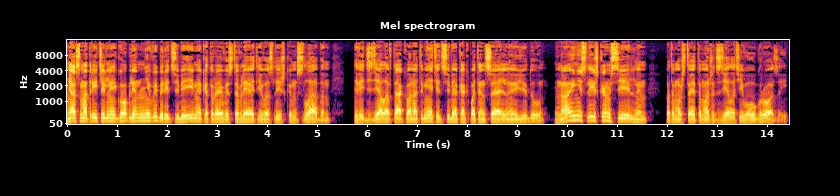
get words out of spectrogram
Осмотрительный гоблин не выберет себе имя, которое выставляет его слишком слабым, ведь, сделав так, он отметит себя как потенциальную еду, но и не слишком сильным, потому что это может сделать его угрозой.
